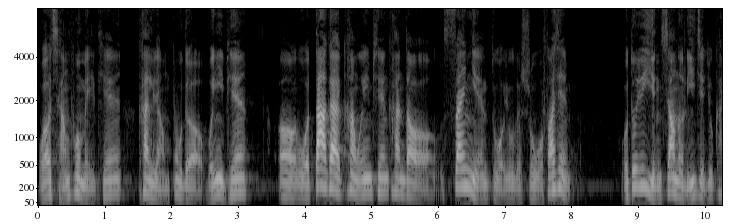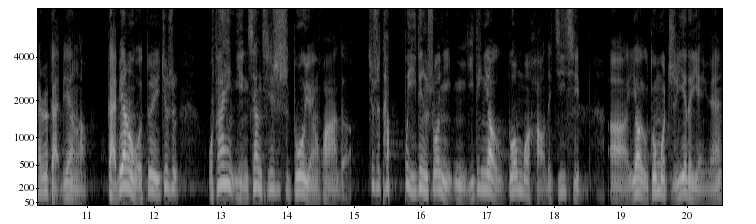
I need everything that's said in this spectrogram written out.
我要强迫每天看两部的文艺片。呃，我大概看文艺片看到三年左右的时候，我发现我对于影像的理解就开始改变了，改变了我对就是我发现影像其实是多元化的，就是它不一定说你你一定要有多么好的机器啊，要有多么职业的演员，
